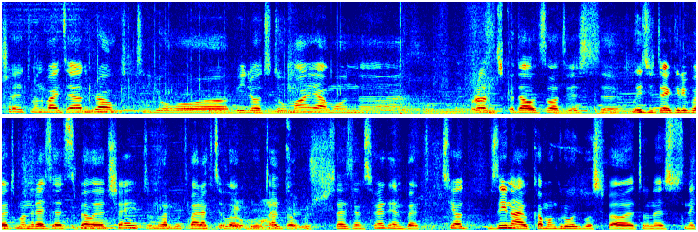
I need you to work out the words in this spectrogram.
Šeit man vajadzēja atbraukt, jo bija ļoti tuvu mājām. Un, uh, Protams, ka daudz Latvijas eh, līdzjutēji gribētu man redzēt spēlēt šeit, un varbūt vairāk cilvēku būtu atbraukuši sestdien, svētdien, bet es jau zināju, ka man grūti būs spēlēt, un es ne,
